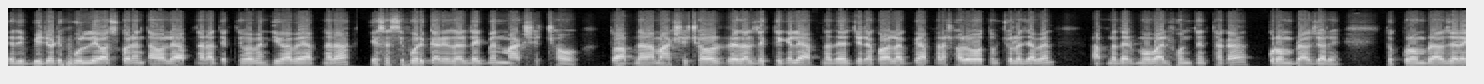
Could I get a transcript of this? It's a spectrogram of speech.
যদি ভিডিওটি ফুললি ওয়াচ করেন, তাহলে আপনারা দেখতে পাবেন কীভাবে আপনারা এসএসসি পরীক্ষার রেজাল্ট দেখবেন, মার্কশিট সহ। তো আপনারা মার্কশিট সহ রেজাল্ট দেখতে গেলে আপনাদের যেটা করা লাগবে, আপনারা সর্বপ্রথম চলে যাবেন আপনাদের মোবাইল ফোনে থাকা ক্রোম ব্রাউজারে তো ক্রোম ব্রাউজারে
